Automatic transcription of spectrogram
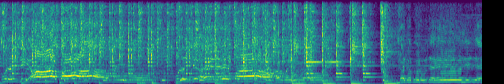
પુરજી આ પાવયો પુરજ હે પાવયો. સદગુરુદેવની જય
